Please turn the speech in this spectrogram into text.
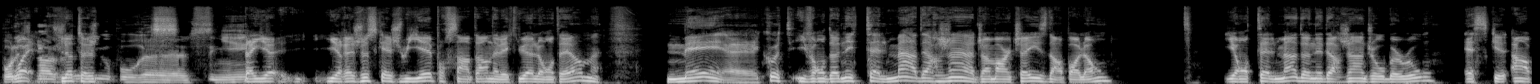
pour l'étranger ou pour euh, signer. Ben, il, y aurait jusqu'à juillet pour s'entendre avec lui à long terme. Mais euh, écoute, ils vont donner tellement d'argent à Jamar Chase dans pas long. Ils ont tellement donné d'argent à Joe Burrow. Est-ce que en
